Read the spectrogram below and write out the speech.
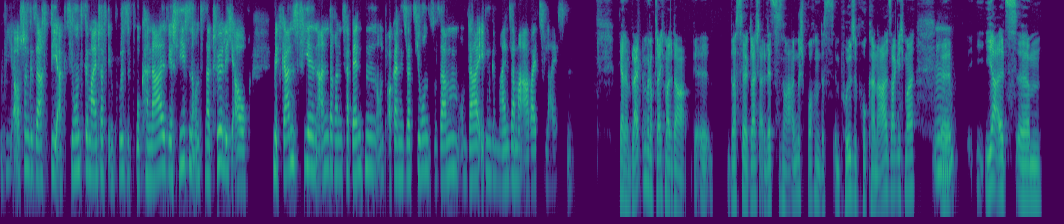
wie auch schon gesagt, die Aktionsgemeinschaft Impulse pro Kanal. Wir schließen uns natürlich auch mit ganz vielen anderen Verbänden und Organisationen zusammen, um da eben gemeinsame Arbeit zu leisten. Ja, dann bleiben wir doch gleich mal da. Äh, du hast ja gleich als letztes noch angesprochen, das Impulse pro Kanal, sage ich mal. Mhm. Äh, ihr als, ähm,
